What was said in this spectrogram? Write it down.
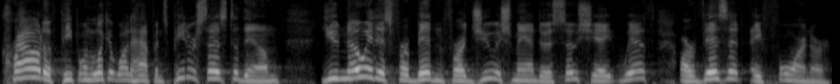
crowd of people, and look at what happens. Peter says to them, You know it is forbidden for a Jewish man to associate with or visit a foreigner.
